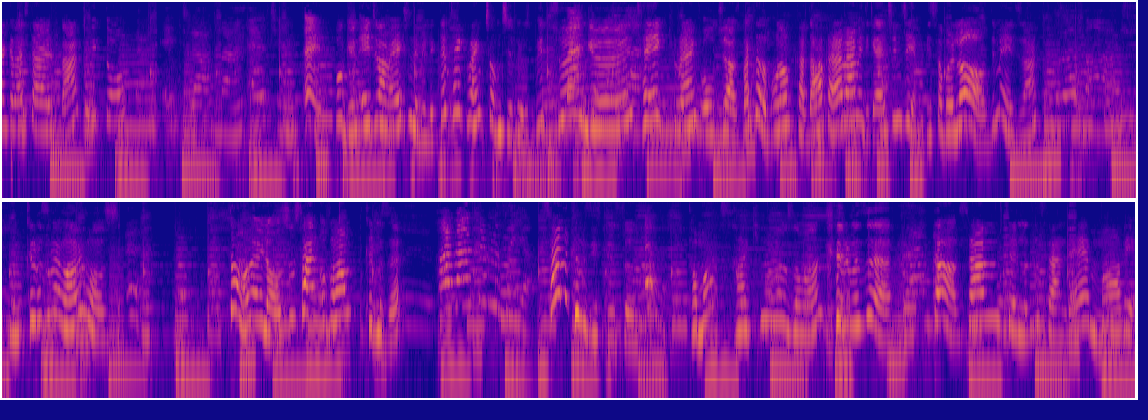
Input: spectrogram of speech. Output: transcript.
arkadaşlar. Ben Twitto. Ben Ecra. Ben Elçin. Evet, bugün Ecren ve Elçin'le birlikte tek renk challenge yapıyoruz. Bütün Ben gün tek renk olacağız. Bakalım ona daha karar vermedik Elçinciğim. Bir sabırlı ol değil mi Ecren? Merhaba. Kırmızı ve mavi mi olsun? Evet. Tamam öyle olsun. Sen o zaman kırmızı. Hayır ben kırmızıyım. Kırmızı istiyorsun? Evet. Tamam sakin ol o zaman. Kırmızı. Tamam sen kırmızı sen de mavi.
